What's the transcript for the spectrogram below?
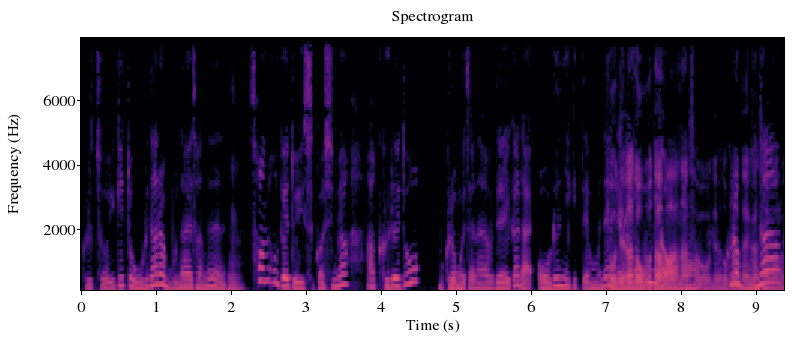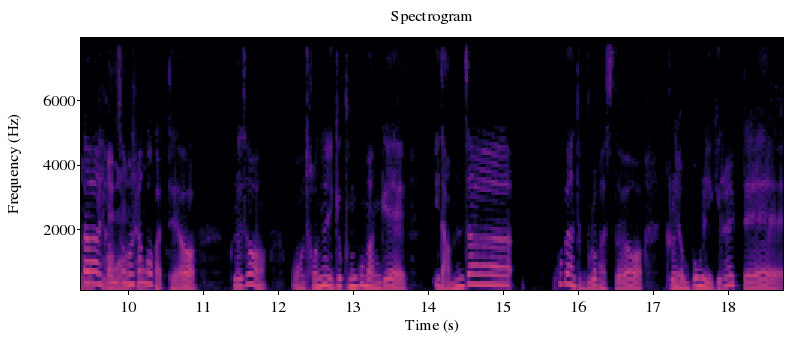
그렇죠. 이게 또 우리나라 문화에서는 응. 선후배도 있을 것이며 아 그래도 뭐 그런 거 있잖아요. 내가 나 어른이기 때문에 어, 내가, 조금 너보다 더, 많아서 어, 내가 너보다 그런 문화가 형성을. 한 것 같아요. 그래서 어, 저는 이게 궁금한 게 이 남자 후배한테 물어봤어요. 그런 연봉을 얘기를 할 때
